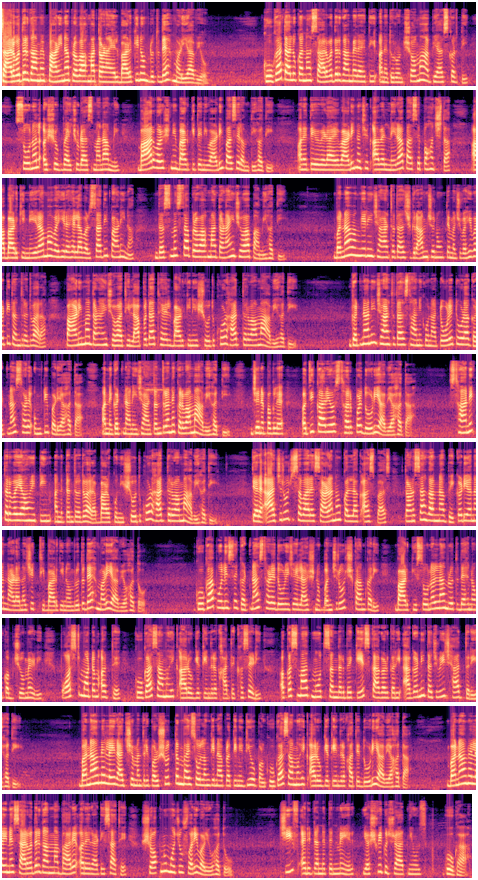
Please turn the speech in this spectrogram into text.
સારવદર ગામે પાણીના પ્રવાહમાં તણાયેલ બાળકીનો મૃતદેહ મળી આવ્યો. ઘોઘા તાલુકાના સારવદર ગામે રહેતી અને ધોરણ છમાં અભ્યાસ કરતી સોનલ અશોકભાઈ ચુડાસમા નામની બાર વર્ષની બાળકી તેની વાડી પાસે રમતી હતી અને તે વેળાએ વાડી નજીક આવેલ નેરા પાસે પહોંચતા આ બાળકી નેરામાં વહી રહેલા વરસાદી પાણીના ધસમસતા પ્રવાહમાં તણાઈ જવા પામી હતી. બનાવ અંગેની જાણ થતાં જ ગ્રામજનો તેમજ વહીવટી તંત્ર દ્વારા પાણીમાં તણાઈ જવાથી લાપતા થયેલ બાળકીની શોધખોળ હાથ ધરવામાં આવી હતી. ઘટનાની જાણ થતાં સ્થાનિકોના ટોળે ટોળા ઘટના સ્થળે ઉમટી પડ્યા હતા અને ઘટનાની જાણ તંત્રને કરવામાં આવી હતી, જેને પગલે અધિકારીઓ સ્થળ પર દોડી આવ્યા હતા. સ્થાનિક તરવૈયાઓની ટીમ અને તંત્ર દ્વારા બાળકોની શોધખોળ હાથ ધરવામાં આવી હતી. ત્યારે આજરોજ સવારે સાડા નવ કલાક આસપાસ તણસા ગામના ભેકડિયાના નાળા નજીકથી બાળકીનો મૃતદેહ મળી આવ્યો હતો. ઘોઘા પોલીસે ઘટના સ્થળે દોડી જઈ લાશનું પંચરોજ કામ કરી બાળકી સોનલના મૃતદેહનો કબજો મેળવી પોસ્ટમોર્ટમ અર્થે ઘોઘા સામૂહિક આરોગ્ય કેન્દ્ર ખાતે ખસેડી અકસ્માત મોત સંદર્ભે કેસ કાગળ કરી આગળની તજવીજ હાથ ધરી હતી. બનાવને લઈ રાજ્યમંત્રી પરસોત્તમભાઈ સોલંકીના પ્રતિનિધિઓ પણ ઘોઘા સામૂહિક આરોગ્ય કેન્દ્ર ખાતે દોડી આવ્યા હતા. બનાવને લઈને સારવદર ગામમાં ભારે અરેરાટી સાથે શોકનું મોજું ફરી વળ્યું હતું. Chief editor Nitin Mer Yashvi Gujarat news, Ghogha.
